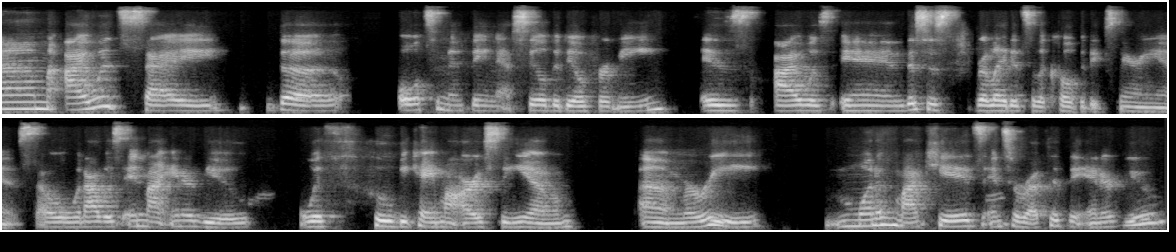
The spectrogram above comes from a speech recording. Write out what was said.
Um, I would say the ultimate thing that sealed the deal for me is I was in, this is related to the COVID experience. So when I was in my interview with who became my RCM, um, Marie, one of my kids interrupted the interview.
